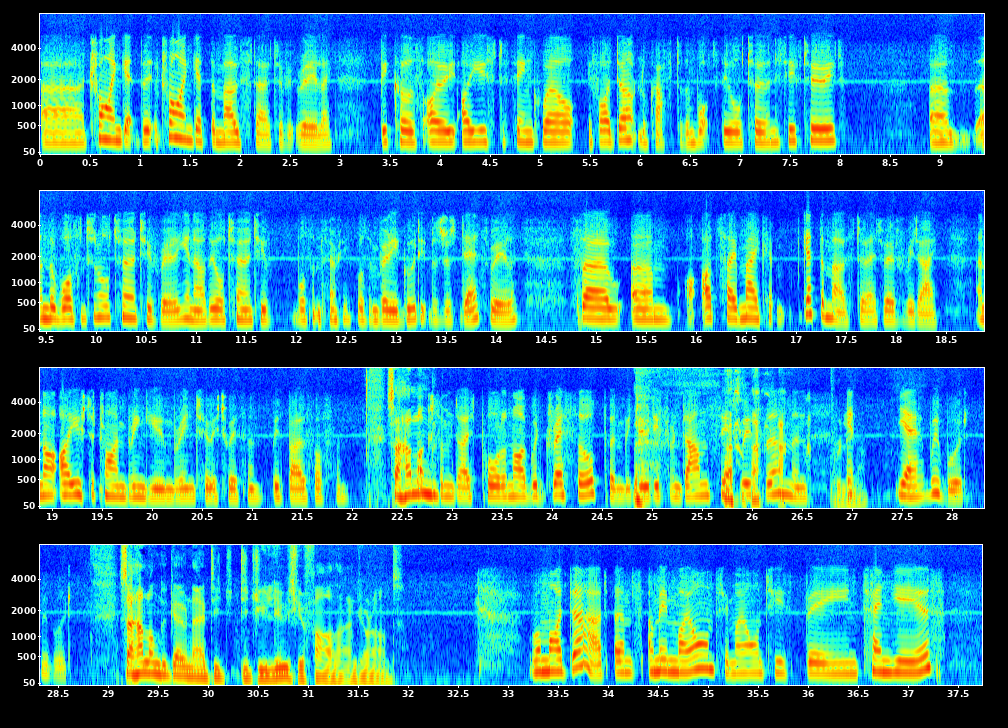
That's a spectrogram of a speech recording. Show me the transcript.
Uh, try and get the try and get the most out of it, really, because I I used to think, well, if I don't look after them, what's the alternative to it? um, and there wasn't an alternative really. You know, the alternative wasn't very wasn't very good. It was just death really. So um, I'd say make it, get the most out of every day. And I, I, used to try and bring humour into it with them, with both of them. So how long? Like some days Paul and I would dress up and we do different dances with them, and Brilliant. Yeah, we would, we would. So how long ago now did did you lose your father and your aunt? Well, my dad. Um, I mean, my auntie. My auntie's been ten years.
